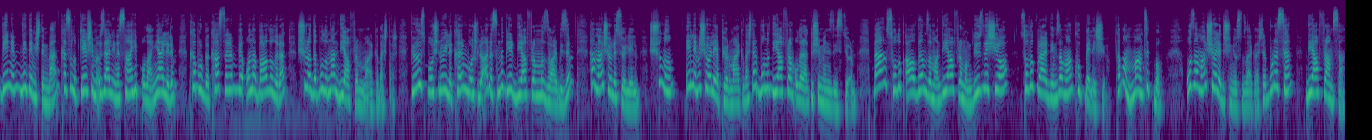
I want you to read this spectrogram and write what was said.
benim ne demiştim ben? Kasılıp gevşeme özelliğine sahip olan yerlerim kaburga kaslarım ve ona bağlı olarak şurada bulunan diyaframım arkadaşlar. Göğüs boşluğu ile karın boşluğu arasında bir diyaframımız var bizim. Hemen şöyle söyleyelim. Şunu Elimi şöyle yapıyorum arkadaşlar. Bunu diyafram olarak düşünmenizi istiyorum. Ben soluk aldığım zaman diyaframım düzleşiyor. Soluk verdiğim zaman kubbeleşiyor. Tamam mı? Mantık bu. O zaman şöyle düşünüyorsunuz arkadaşlar. Burası diyaframsa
